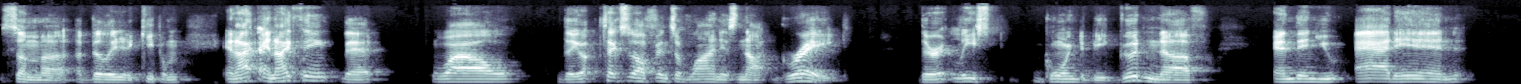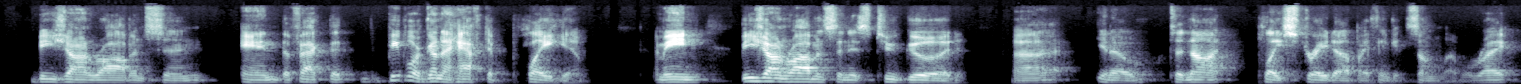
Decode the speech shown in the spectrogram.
some uh, ability to keep them. And I and I think that while the Texas offensive line is not great, they're at least going to be good enough. And then you add in Bijan Robinson and the fact that people are going to have to play him. I mean, Bijan Robinson is too good, uh, you know, to not play straight up. I think at some level, right?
